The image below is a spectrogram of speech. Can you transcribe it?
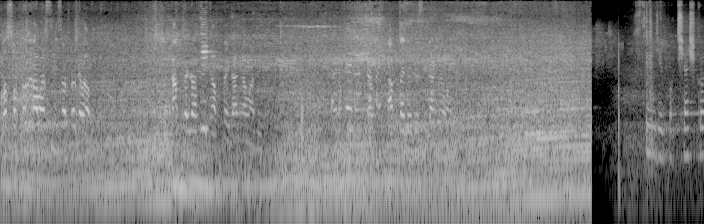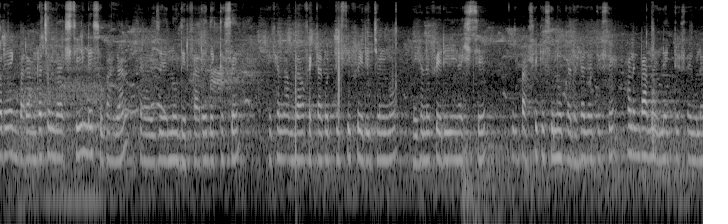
আমরা চট্টগ্রাম আসছি চট্টগ্রাম। কাপ্তাই যাচ্ছি, কাপ্তাই রাঙ্গামাটি কাপ্তাই যেতেছি রাঙ্গামাটি সিঞ্জির পথ শেষ করে একবারে আমরা চলে আসছি লেসু বাগান এই যে নদীর পাড়ে দেখতেছে এখানে আমরা অপেক্ষা করতেছি ফেরির জন্য। এখানে ফেরি আসছে। পাশে কিছু নৌকা দেখা যাইতেছে। অনেক ভালোই লাগতেছে এগুলা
